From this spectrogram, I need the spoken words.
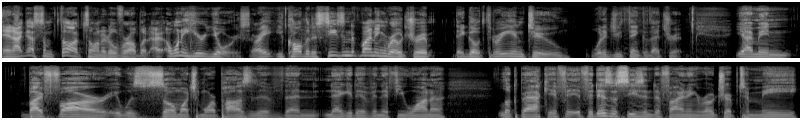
And I got some thoughts on it overall, but I, I want to hear yours. All right. You called it a season defining road trip. They go three and two. What did you think of that trip? Yeah, I mean, by far, it was so much more positive than negative. And if you want to look back, if if it is a season-defining road trip, to me,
